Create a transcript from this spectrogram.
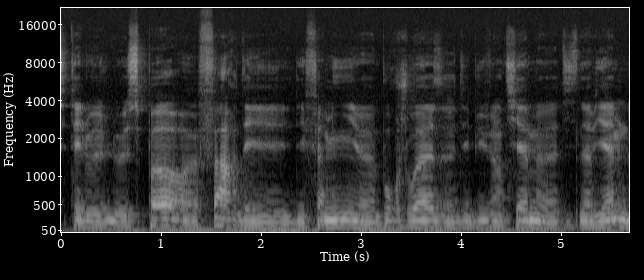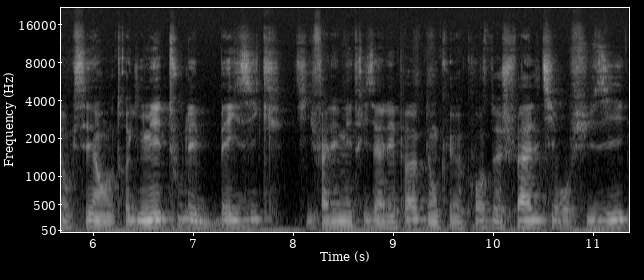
c'était le, sport euh, phare des, des familles euh, bourgeoises euh, début 20e, euh, 19e. Donc, c'est entre guillemets tous les basics qu'il fallait maîtriser à l'époque. Donc, course de cheval, tir au fusil,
